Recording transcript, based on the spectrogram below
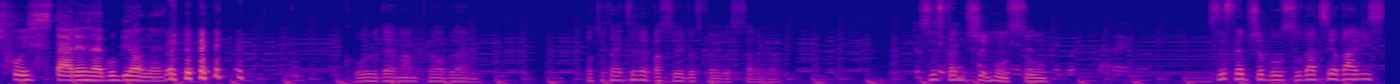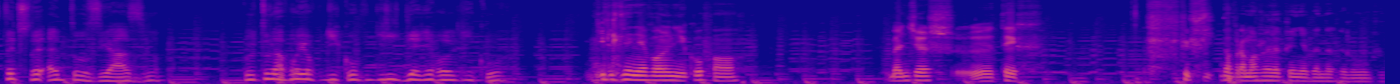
Twój stary zagubiony. Kurde, mam problem. Bo tutaj tyle pasuje do twojego starego. System przymusu. System przymusu, nacjonalistyczny entuzjazm, kultura wojowników, gildie niewolników. Gildie niewolników, o. Będziesz y, tych. Dobra, może lepiej nie będę tego mówił.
